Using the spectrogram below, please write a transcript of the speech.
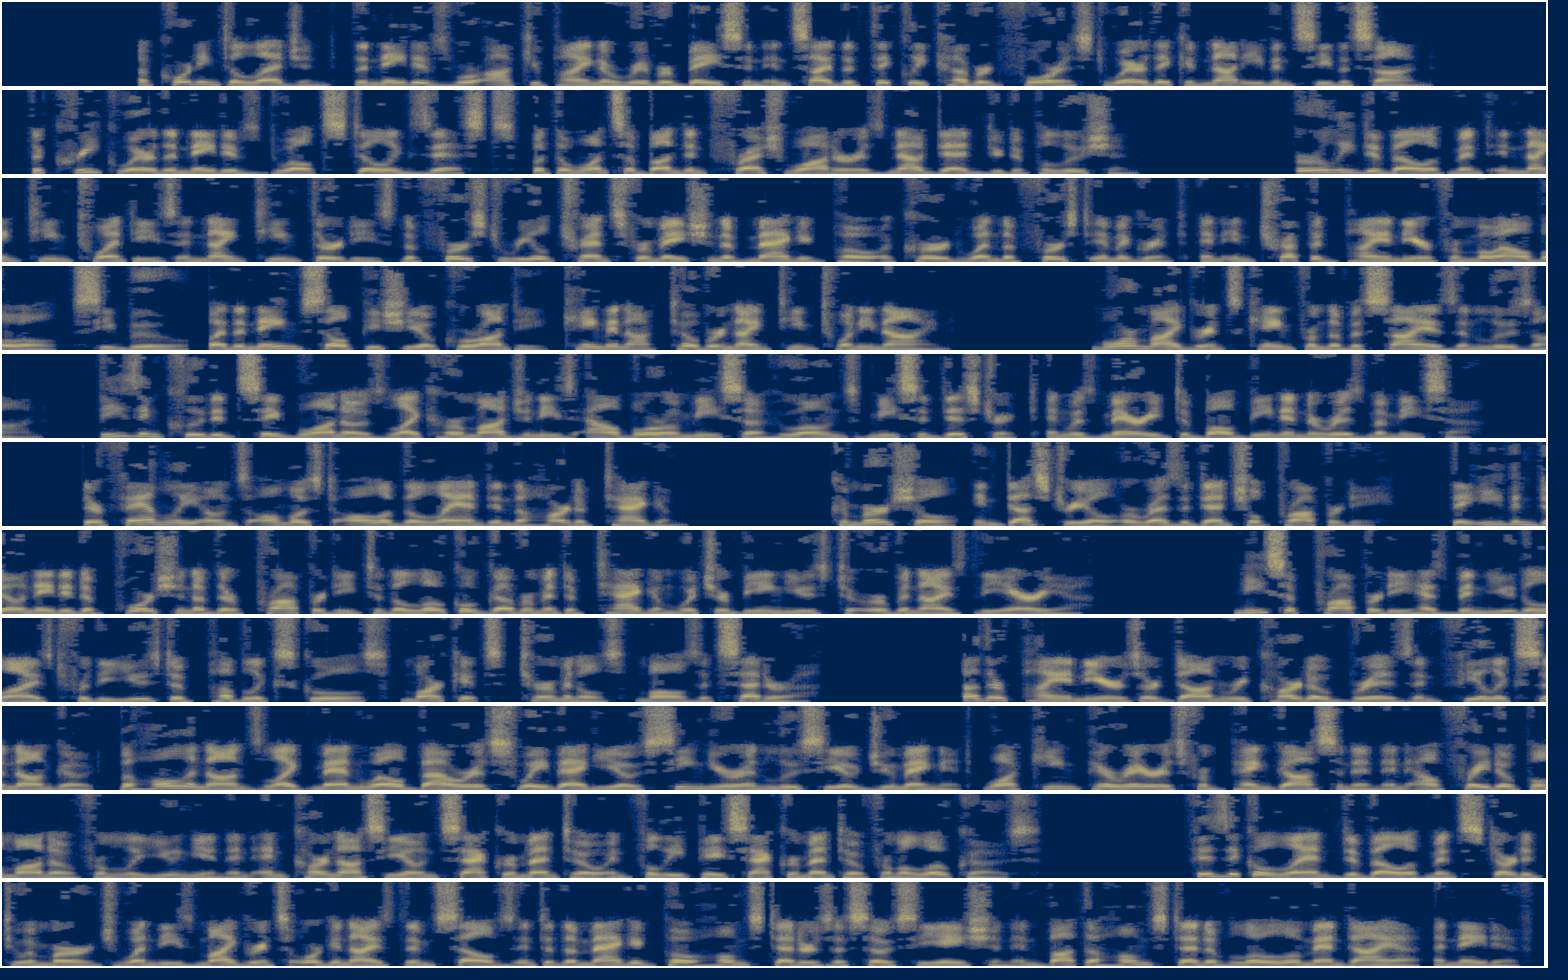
According to legend, the natives were occupying a river basin inside the thickly covered forest where they could not even see the sun. The creek where the natives dwelt still exists, but the once abundant fresh water is now dead due to pollution. Early development in 1920s and 1930s The first real transformation of Magagpo occurred when the first immigrant, an intrepid pioneer from Moalboal, Cebu, by the name Sulpicio Quirante, came in October 1929. More migrants came from the Visayas and Luzon. These included Cebuanos like Hermogenes Alboro Misa who owns Misa District and was married to Balbina Narisma Misa. Their family owns almost all of the land in the heart of Tagum commercial, industrial or residential property. They even donated a portion of their property to the local government of Tagum which are being used to urbanize the area. Misa property has been utilized for the use of public schools, markets, terminals, malls etc. Other pioneers are Don Ricardo Briz and Felix Sinangot, Boholanons like Manuel Baura Suaybaguio Sr. and Lucio Jumangat, Joaquin Pereiras from Pangasinan and Alfredo Pulmano from La Union and Encarnacion Sacramento and Felipe Sacramento from Ilocos. Physical land developments started to emerge when these migrants organized themselves into the Magagpo Homesteaders Association and bought the homestead of Lolo Mandaya, a native.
